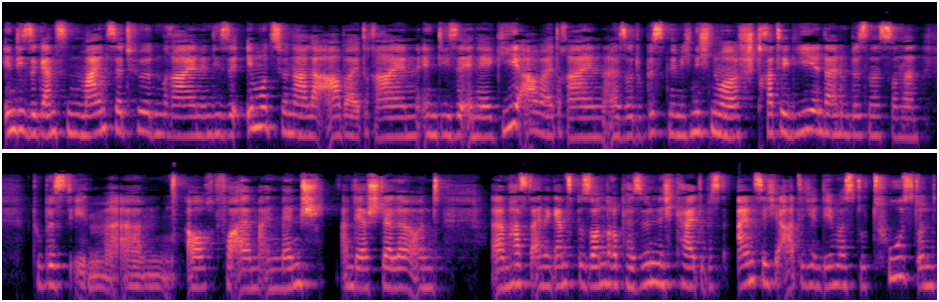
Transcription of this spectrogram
in diese ganzen Mindset-Hürden rein, in diese emotionale Arbeit rein, in diese Energiearbeit rein. Also du bist nämlich nicht nur Strategie in deinem Business, sondern du bist eben ähm, auch vor allem ein Mensch an der Stelle und ähm, hast eine ganz besondere Persönlichkeit. Du bist einzigartig in dem, was du tust und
